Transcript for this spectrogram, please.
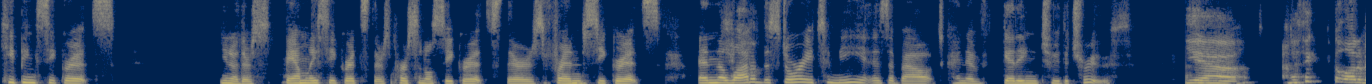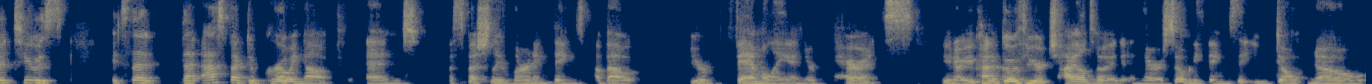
Keeping secrets. You know, there's family secrets, there's personal secrets, there's friend secrets. And a lot of the story to me is about kind of getting to the truth. Yeah. And I think a lot of it too is it's that that aspect of growing up and especially learning things about your family and your parents. You know you kind of go through your childhood and there are so many things that you don't know.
